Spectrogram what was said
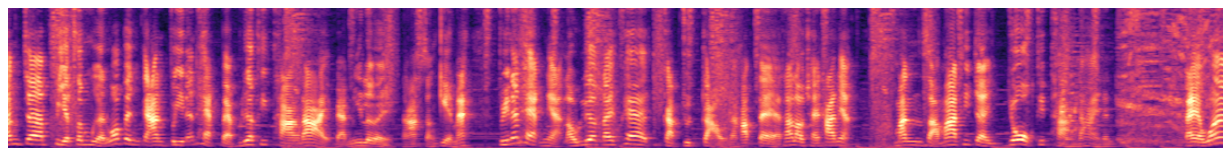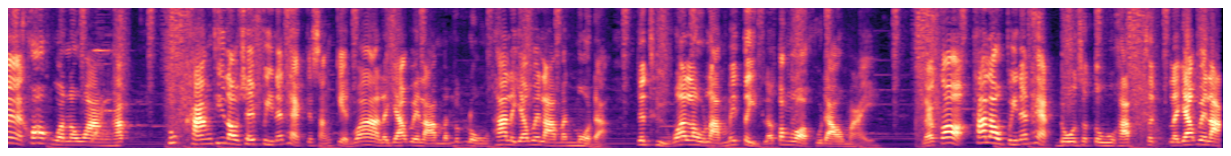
มันจะเปรียบเสมือนว่าเป็นการฟรีนแท็กแบบเลือกทิศทางได้แบบนี้เลยนะสังเกตไหมฟรีนแท็กเนี่ยเราเลือกได้แค่กับจุดเก่านะครับ แต่ถ้าเราใช้ท่าเนี่ยมันสามารถที่จะโยกทิศทางได้นั่นเองแต่ว่าข้อควรระวังครับ ทุกครั้งที่เราใช้ฟรีนแท็กจะสังเกตว่าระยะเวลามันลดลง ถ้าระยะเวลามันหมดอะ จะถือว่าเราลำไม่ติดแล้วต้องรอคูดาวใหม่ แล้วก็ถ้าเราฟรีนแท็กโดนศัตรูครับ ระยะเวลา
